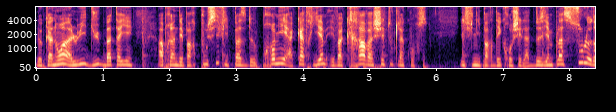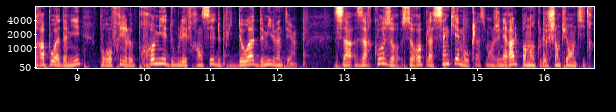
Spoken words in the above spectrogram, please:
Le canois a lui dû batailler. Après un départ poussif, il passe de premier à quatrième et va cravacher toute la course. Il finit par décrocher la deuxième place sous le drapeau à damier pour offrir le premier doublé français depuis Doha 2021. Zarco se replace cinquième au classement général pendant que le champion en titre,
